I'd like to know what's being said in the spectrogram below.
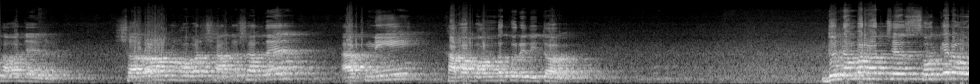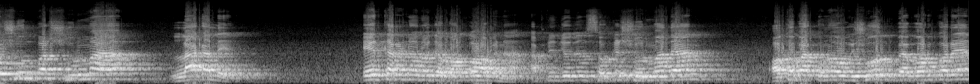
খাওয়া যাবে না। স্মরণ হওয়ার সাথে সাথে আপনি খাওয়া বন্ধ করে দিতে হবে। দুই নম্বর হচ্ছে শোকের ওষুধ বা সুরমা লাগালে এর কারণে রোজা ভঙ্গ হবে না। আপনি যদি শোকের সুরমা দেন অথবা কোনো ঔষধ ব্যবহার করেন,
